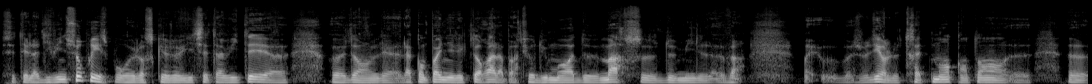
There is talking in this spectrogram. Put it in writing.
C'était la divine surprise pour eux lorsqu'ils s'est invité euh, euh, dans la campagne électorale à partir du mois de mars 2020. Bah, je veux dire, le traitement qu'entend euh, euh,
